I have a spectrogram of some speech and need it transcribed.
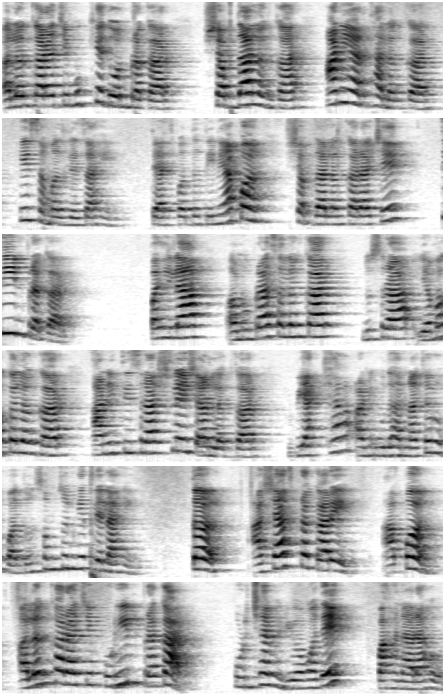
अलंकाराचे मुख्य दोन प्रकार शब्दालंकार आणि अर्थालंकार हे समजलेच आहे. त्याच पद्धतीने आपण शब्दालंकाराचे तीन प्रकार. पहिला अनुप्रास अलंकार. दुसरा यमक अलंकार आणि तिसरा श्लेष अलंकार व्याख्या आणि उदाहरणाच्या रूपातून समजून घेतलेला आहे. तर अशाच प्रकारे आपण अलंकाराचे पुढील प्रकार पुढच्या व्हिडिओमध्ये पाहणार आहोत.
